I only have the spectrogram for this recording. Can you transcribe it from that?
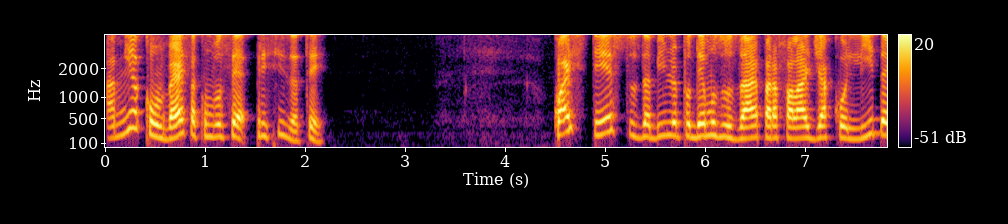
a minha conversa com você é, precisa ter. Quais textos da Bíblia podemos usar para falar de acolhida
